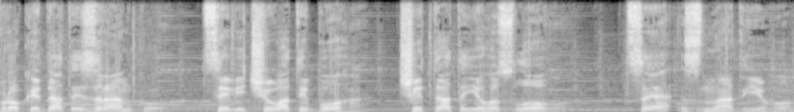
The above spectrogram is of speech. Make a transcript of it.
Прокидатись зранку це відчувати Бога, читати Його Слово, це знати Його.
